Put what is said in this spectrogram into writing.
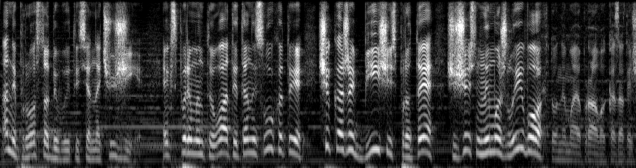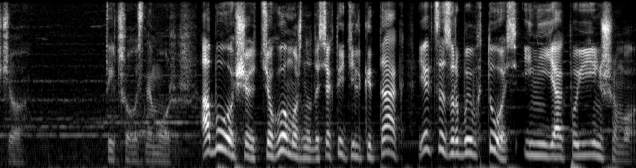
а не просто дивитися на чужі, експериментувати та не слухати, що каже більшість про те, що щось неможливо Хто не має права казати, що ти чогось не можеш. Або що цього можна досягти тільки так, як це зробив хтось, і ніяк по-іншому.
